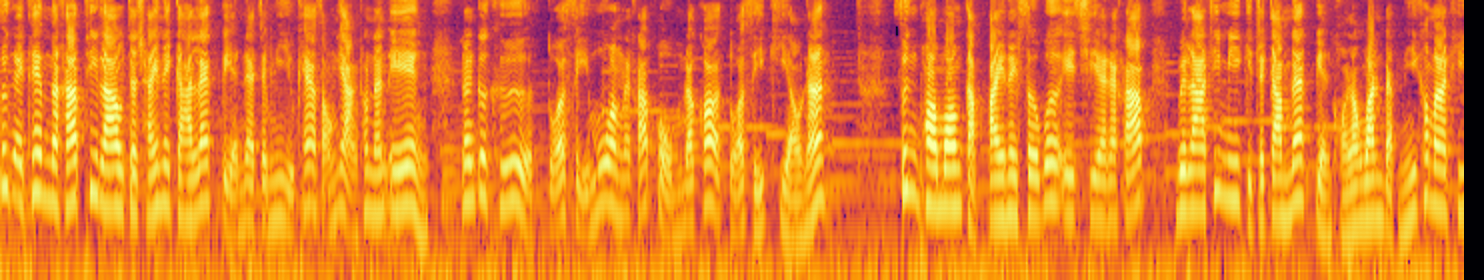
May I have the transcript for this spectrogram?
ซึ่งไอเทมนะครับที่เราจะใช้ในการแลกเปลี่ยนเนี่ยจะมีอยู่แค่ 2 อย่างเท่านั้นเอง นั่นก็คือตั๋วสีม่วงนะครับผมแล้วก็ตั๋วสีเขียวนะ ซึ่งพอมองกลับไปในเซิร์ฟเวอร์เอเชียนะครับ เวลาที่มีกิจกรรมแลกเปลี่ยนของรางวัลแบบนี้เข้ามาที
